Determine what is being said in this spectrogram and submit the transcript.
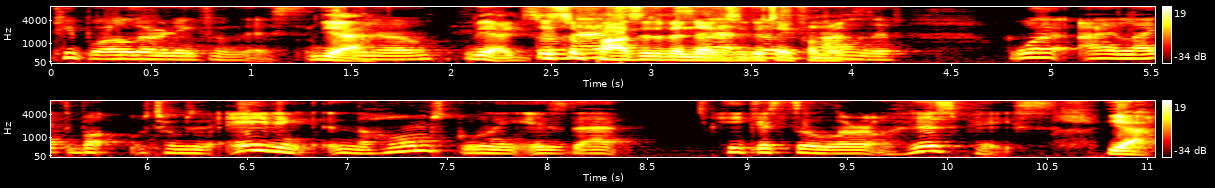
people are learning from this. Yeah. You know? Yeah, there's some positive and so negatives you can take from it. What I liked about in terms of Aiden in the homeschooling is that he gets to learn on his pace. Yeah,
